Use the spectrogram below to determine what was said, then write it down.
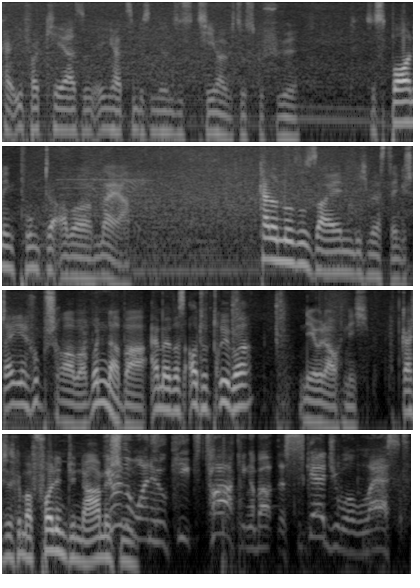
KI-Verkehr. Also irgendwie hat es ein bisschen ein System, habe ich so das Gefühl. So Spawning-Punkte, aber naja. Kann doch nur so sein, wie ich mir das denke. Steige in den Hubschrauber, wunderbar. Einmal übers Auto drüber. Nee, oder auch nicht. Hab gar nicht, das können wir voll den dynamischen... one who keeps talking about the schedule, Lest.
